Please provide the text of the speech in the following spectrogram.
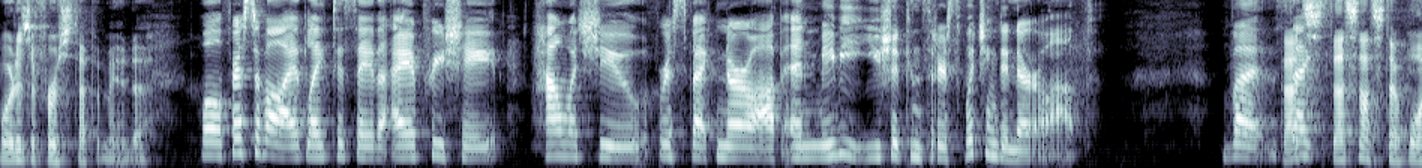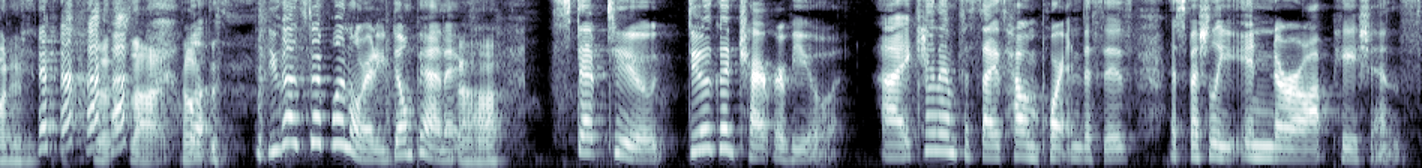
what is the first step, Amanda? Well, first of all, I'd like to say that I appreciate how much you respect NeuroOp, and maybe you should consider switching to NeuroOp. But That's sec- that's not step one, and that's not. well, you got step one already. Don't panic. uh huh. Step two, do a good chart review. I can't emphasize how important this is, especially in neuroop patients.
